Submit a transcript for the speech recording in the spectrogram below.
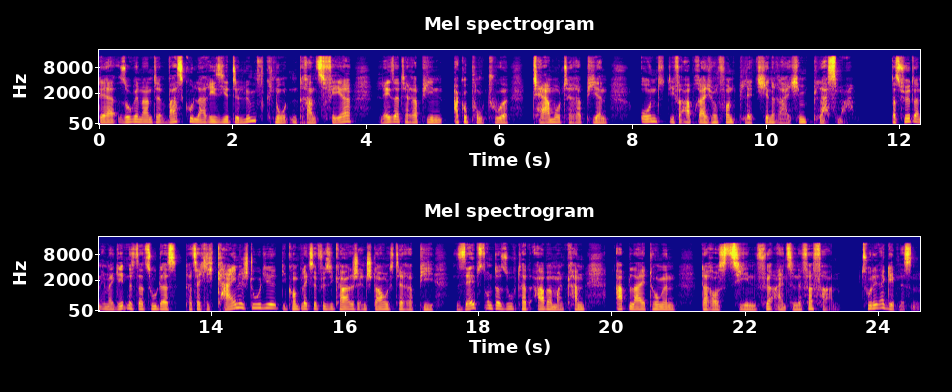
der sogenannte vaskularisierte Lymphknotentransfer, Lasertherapien, Akupunktur, Thermotherapien und die Verabreichung von plättchenreichem Plasma. Das führt dann im Ergebnis dazu, dass tatsächlich keine Studie die komplexe physikalische Entstauungstherapie selbst untersucht hat, aber man kann Ableitungen daraus ziehen für einzelne Verfahren. Zu den Ergebnissen.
